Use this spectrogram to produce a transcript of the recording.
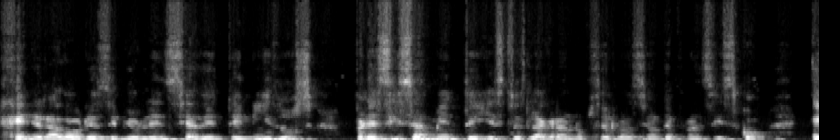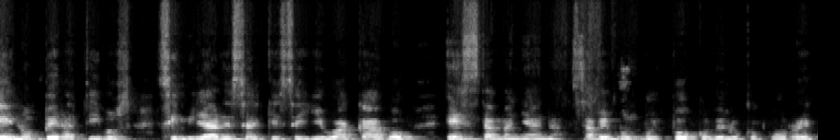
generadores de violencia detenidos precisamente, y esta es la gran observación de Francisco, en operativos similares al que se llevó a cabo esta mañana. Sabemos muy poco de lo que ocurre.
